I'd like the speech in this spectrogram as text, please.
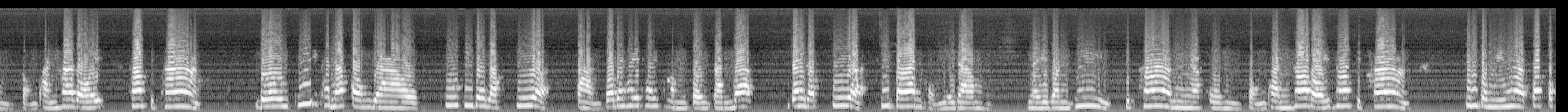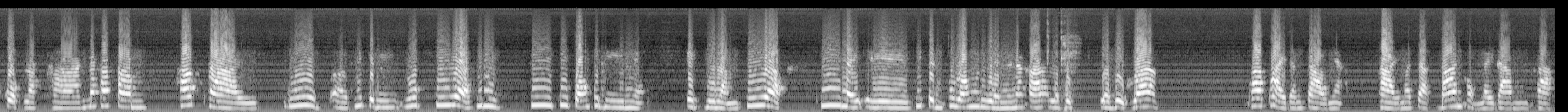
2555 โดยที่คณะกองยาวผู้ที่ได้รับเสื้อต่างก็ได้ให้ถ้อยคำตรงกันว่าได้รับเสื้อที่บ้านของนายดำในวันที่ 15 มีนาคม 2555 ซึ่งตรงนี้เนี่ยก็ประกบหลักฐานนะคะตามภาพถ่ายรูปเอ่อที่เป็นรูปเสื้อที่มีชื่อผู้ฟ้องคดีเนี่ยติดอยู่หลังเสื้อ ที่ในเอที่เป็นผู้ร้องเรียนเนี่ยนะคะ ระบุระบุว่าภาพถ่ายดังกล่าวเนี่ย ถ่ายมาจากบ้านของนายดำค่ะ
